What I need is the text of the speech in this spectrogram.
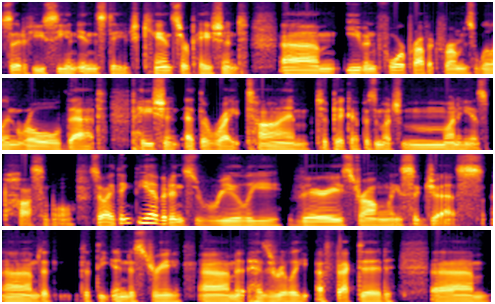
So that if you see an end-stage cancer patient, um, even for-profit firms will enroll that patient at the right time to pick up as much money as possible. So I think the evidence really very strongly suggests um, that that the industry. Um, has really affected um,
